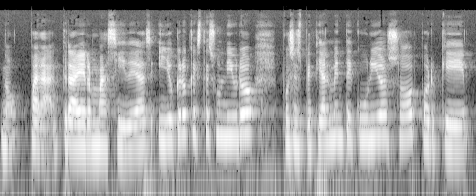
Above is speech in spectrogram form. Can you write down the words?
¿no? para traer más ideas. Y yo creo que este es un libro pues especialmente curioso porque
